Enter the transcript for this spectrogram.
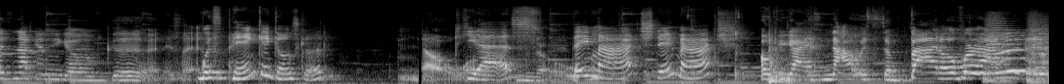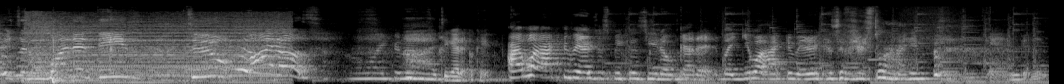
But it's not gonna go good, is it? With pink, it goes good. No. Yes. No. They match. They match. Okay, guys, now it's a battle for activator. It's in one of these two bottles. Oh my goodness. I have to get it. Okay. I want activator just because you don't get it, but you want activator because of your slime. Okay, I'm gonna.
